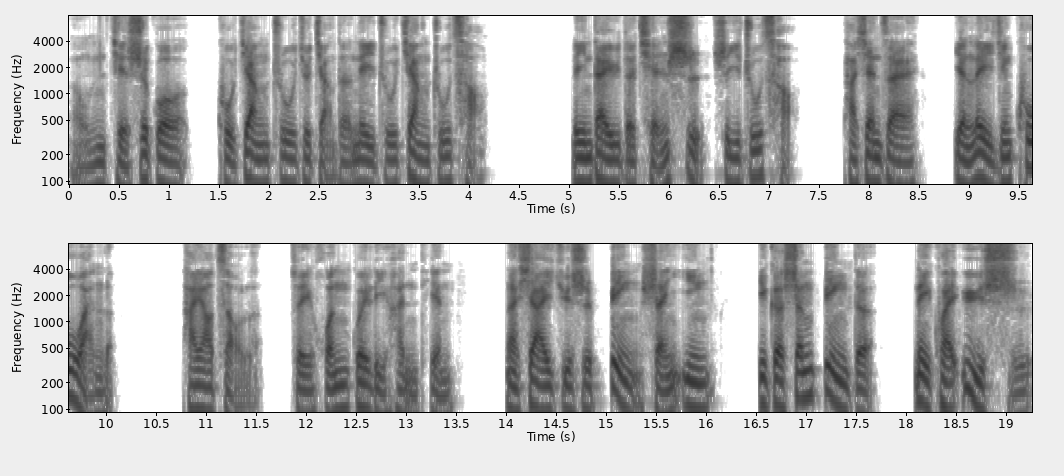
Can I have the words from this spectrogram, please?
啊，我们解释过“苦绛珠”就讲的那株绛珠草，林黛玉的前世是一株草，她现在眼泪已经哭完了，她要走了。所以魂归离恨天，那下一句是病神瑛，一个生病的那块玉石，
